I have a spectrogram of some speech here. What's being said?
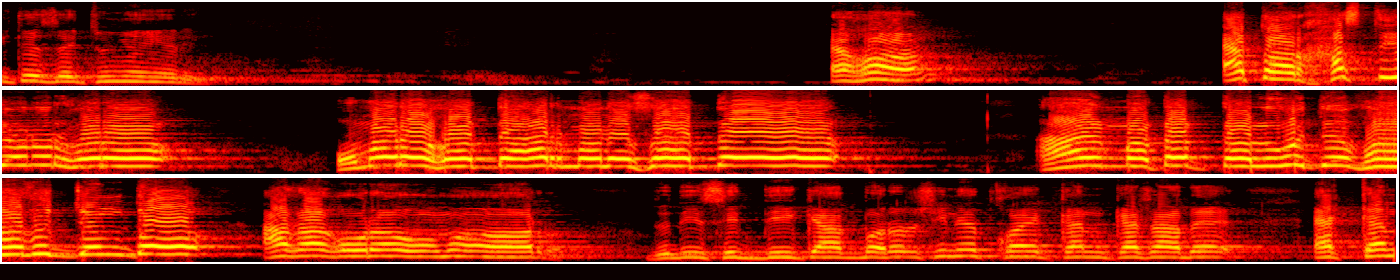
তুইও এরি এখন এতর শাস্তি অনুর ওমর হদ্দার মনে সাধ্য আয় মাথার তালু হইতে ফা পর্যন্ত আগা করা ওমর যদি সিদ্দিক আকবরের সিনেত কয়েকখান কেসা দে একখান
